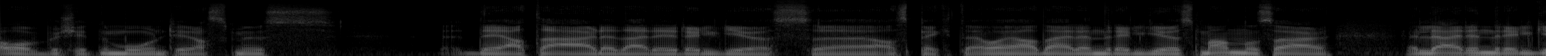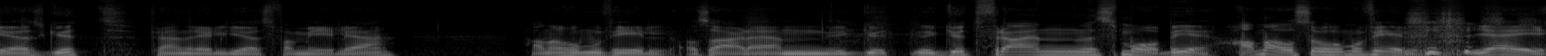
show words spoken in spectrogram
overbeskyttende moren til Rasmus. Det at det er det der religiøse aspektet. Å ja, det er en religiøs mann, og så er Eller det er en religiøs gutt fra en religiøs familie. Han er homofil. Og så er det en gutt, gutt fra en småby. Han er også homofil. Yay!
